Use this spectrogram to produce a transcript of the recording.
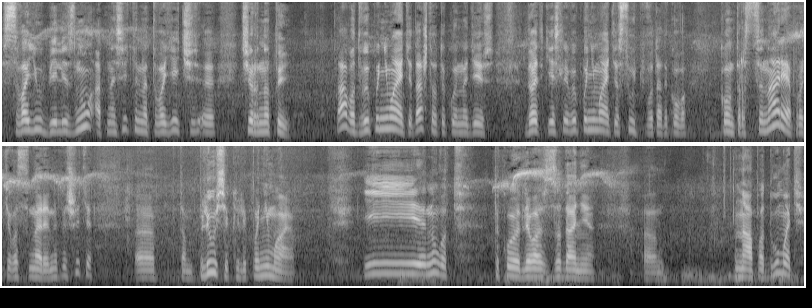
свою белизну относительно твоей э, черноты. Да, вот вы понимаете, да, что такое, надеюсь. Давайте, если вы понимаете суть вот такого контрсценария, противосценария, напишите э, там плюсик или понимаю. И, ну вот, такое для вас задание э, на подумать.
